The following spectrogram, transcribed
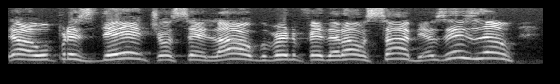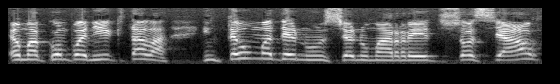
ah, o presidente, ou sei lá, o governo federal sabe, às vezes não, é uma companhia que está lá. Então, uma denúncia numa rede social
